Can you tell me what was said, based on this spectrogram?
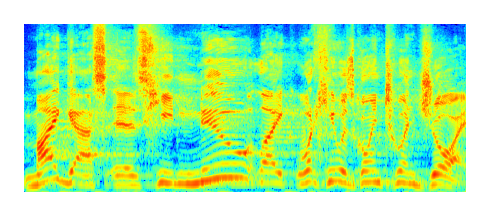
my guess is he knew like what he was going to enjoy.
